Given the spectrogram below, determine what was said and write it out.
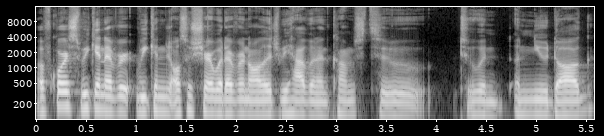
of course we can ever we can also share whatever knowledge we have when it comes to to a, a new dog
